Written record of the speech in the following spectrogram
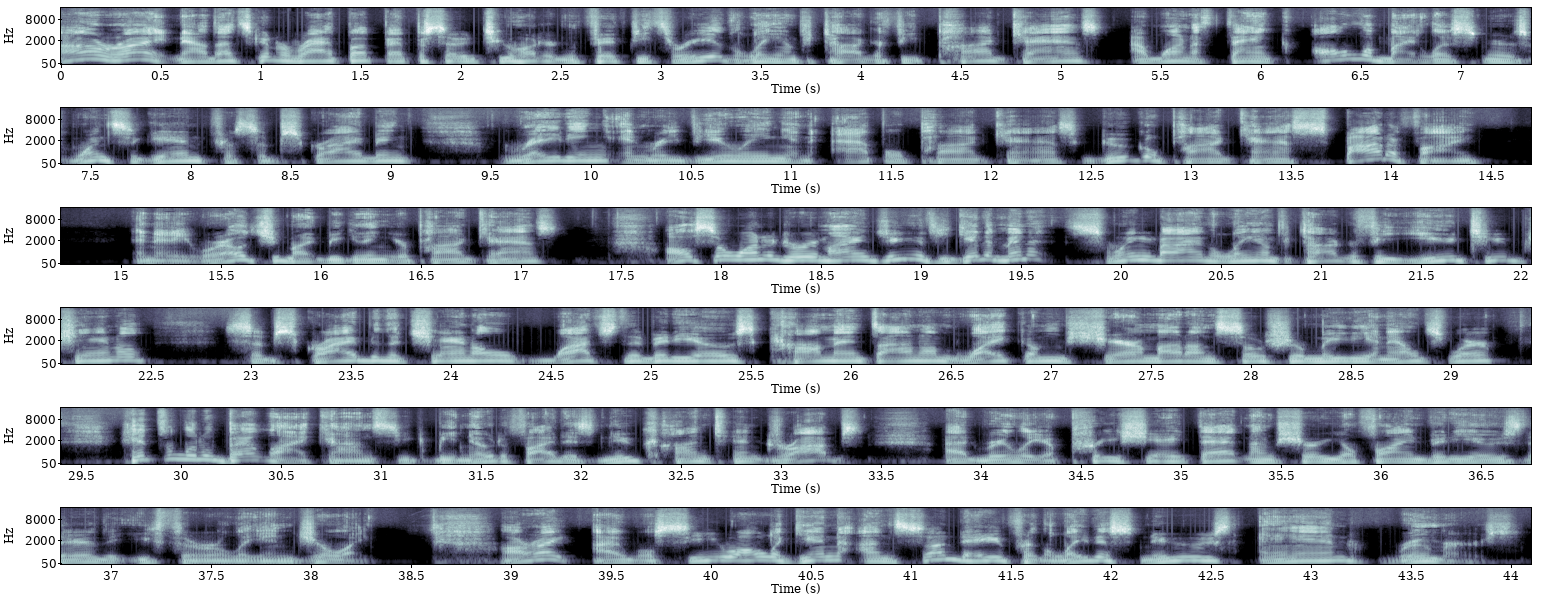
All right. Now that's going to wrap up episode 253 of the Liam Photography Podcast. I want to thank all of my listeners once again for subscribing, rating, and reviewing in Apple Podcasts, Google Podcasts, Spotify, and anywhere else you might be getting your podcast. Also, wanted to remind you if you get a minute, swing by the Liam Photography YouTube channel, subscribe to the channel, watch the videos, comment on them, like them, share them out on social media and elsewhere. Hit the little bell icon so you can be notified as new content drops. I'd really appreciate that, and I'm sure you'll find videos there that you thoroughly enjoy. All right, I will see you all again on Sunday for the latest news and rumors.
